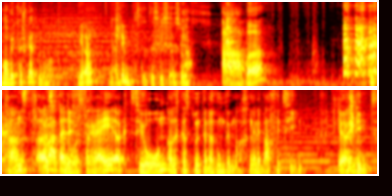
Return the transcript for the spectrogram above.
habe ich kein Schwert in der Hand. ja, Ja, stimmt. Das ist also. Aber du kannst als eine freie Aktion, aber das kannst du in deiner Runde machen, eine Waffe ziehen. Ja, Genau. stimmt.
